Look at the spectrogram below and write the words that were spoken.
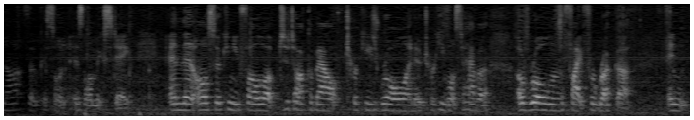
not focus on Islamic State? And then also, can you follow up to talk about Turkey's role? I know Turkey wants to have a, a role in the fight for Raqqa, and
